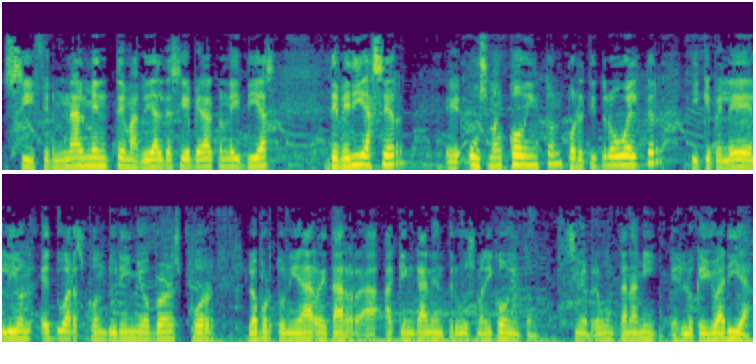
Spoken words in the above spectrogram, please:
si finalmente Masvidal decide pelear con Nate Díaz, debería ser eh, Usman Covington por el título welter y que pelee Leon Edwards con Duriño Burns por la oportunidad de retar a, quien gane entre Usman y Covington. Si me preguntan a mí, es lo que yo haría.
